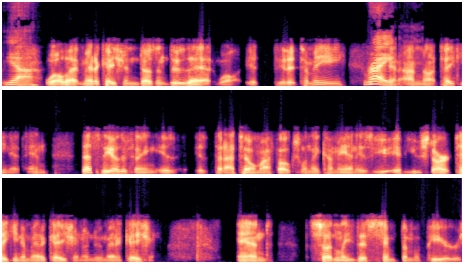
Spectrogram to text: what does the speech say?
Yeah. Well, that medication doesn't do that. Well, it did it to me, Right. and I'm not taking it. And that's the other thing is, is that I tell my folks when they come in is you if you start taking a medication, a new medication, and suddenly this symptom appears,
